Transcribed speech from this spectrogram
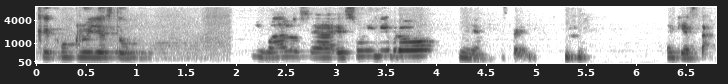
qué concluyes tú? igual, o sea, es un libro, miren, esperen, aquí está.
